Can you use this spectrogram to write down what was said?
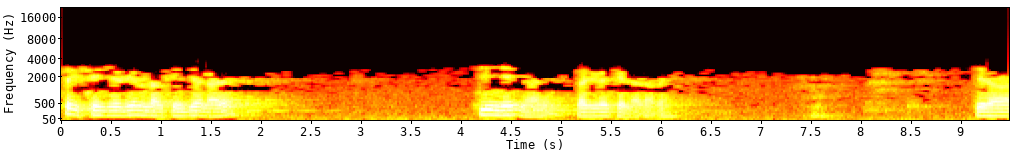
စိတ်စင်ကြယ်သေးလို့စင်ကြယ်လာတယ်ကြည်ငြိမ်လာတယ်ဒါကြီးလည်းဖြစ်လာတာပဲဒီတော့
